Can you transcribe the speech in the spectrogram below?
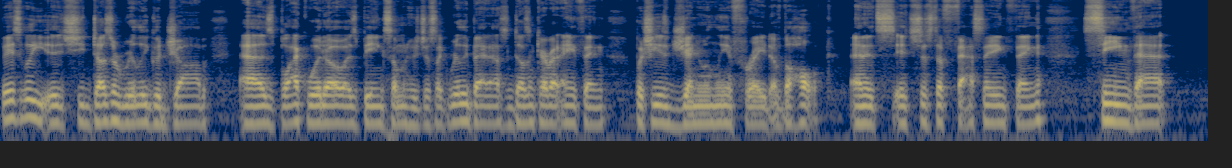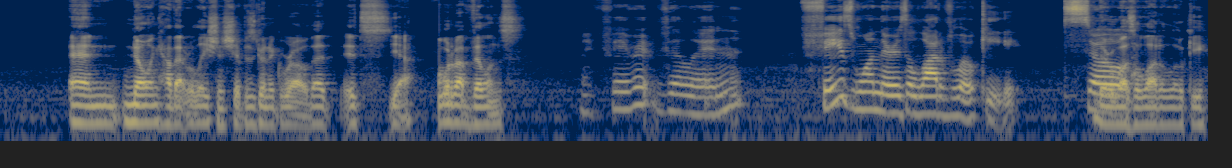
Basically, she does a really good job as Black Widow as being someone who's just like really badass and doesn't care about anything, but she is genuinely afraid of the Hulk. And it's it's just a fascinating thing seeing that and knowing how that relationship is going to grow. That it's yeah. What about villains? My favorite villain. Phase one, there is a lot of Loki. So there was a lot of Loki.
